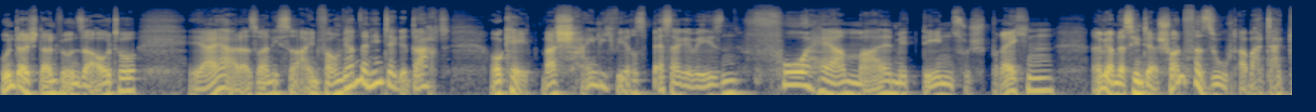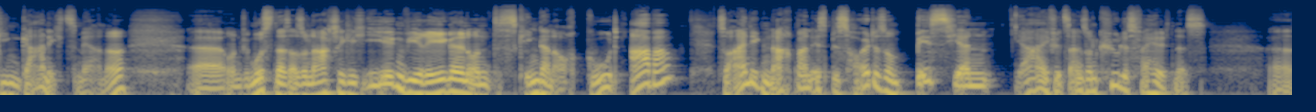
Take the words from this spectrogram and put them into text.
Unterstand für unser Auto. Ja, ja, das war nicht so einfach. Und wir haben dann hinterher gedacht, okay, wahrscheinlich wäre es besser gewesen, vorher mal mit denen zu sprechen. Wir haben das hinterher schon versucht, aber da ging gar nichts mehr, ne? Äh, und wir mussten das also nachträglich irgendwie regeln und es ging dann auch gut. Aber zu einigen Nachbarn ist bis heute so ein bisschen, ja, ich würde sagen, so ein kühles Verhältnis. Äh,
